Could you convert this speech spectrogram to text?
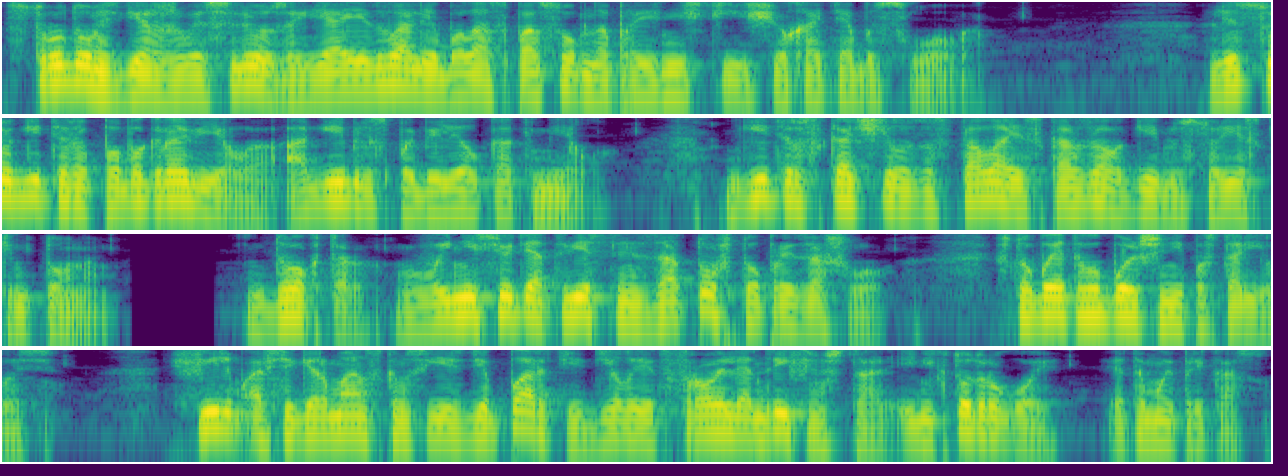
С трудом сдерживая слезы, я едва ли была способна произнести еще хотя бы слово. Лицо Гитлера побагровело, а Геббельс побелел как мел. Гитлер вскочил из-за стола и сказал Геббельсу резким тоном. Доктор, вы несете ответственность за то, что произошло. Чтобы этого больше не повторилось. Фильм о всегерманском съезде партии делает Фройлен Рифеншталь и никто другой. Это мой приказ.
